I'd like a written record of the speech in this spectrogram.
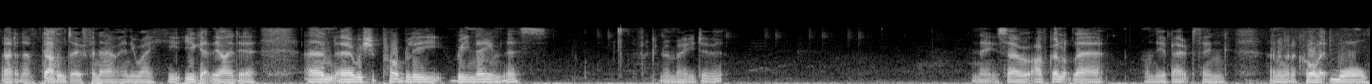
I don't know, that'll do for now anyway, you, you get the idea. And uh, we should probably rename this, if I can remember how you do it. Name. So I've gone up there on the about thing and I'm going to call it wall.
